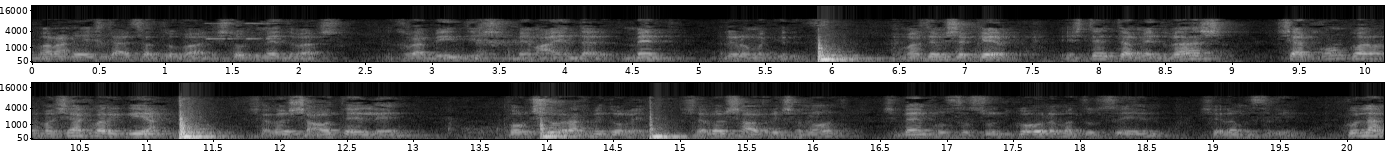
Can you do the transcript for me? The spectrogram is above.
אמר אני, יש לי עצה טובה, לשתות מד דבש. נקרא ביידיש מ"ם עין ד', מד, אני לא מכיר את זה. אמרתי משקר, ישתה את המד דבש, שהקרום כבר, המשיח כבר הגיע. שלוש שעות אלה פורשו רק בדורנו. שלוש שעות ראשונות שבהם פוססו את כל המטוסים של המצרים. כולם,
